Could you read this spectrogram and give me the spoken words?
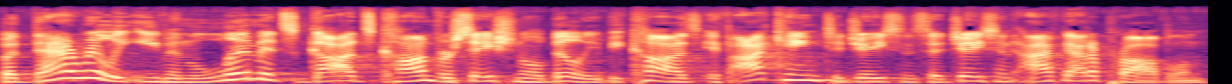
But that really even limits God's conversational ability because if I came to Jason and said, Jason, I've got a problem.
